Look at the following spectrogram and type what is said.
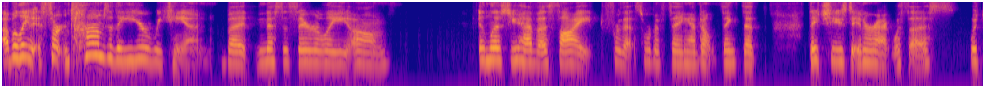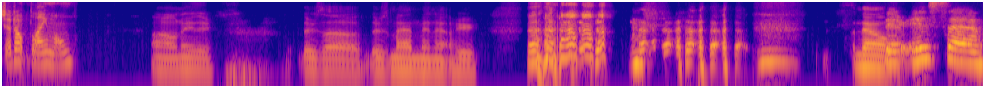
I believe at certain times of the year we can, but necessarily, um, unless you have a sight for that sort of thing, I don't think that they choose to interact with us, which I don't blame them. I don't either. There's uh, there's madmen out here. no, There is uh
